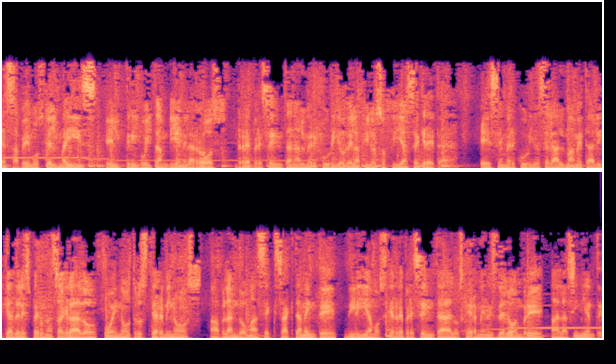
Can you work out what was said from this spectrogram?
Ya sabemos que el maíz, el trigo y también el arroz, representan al mercurio de la filosofía secreta. Ese mercurio es el alma metálica del esperma sagrado, o en otros términos, hablando más exactamente, diríamos que representa a los gérmenes del hombre, a la simiente.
